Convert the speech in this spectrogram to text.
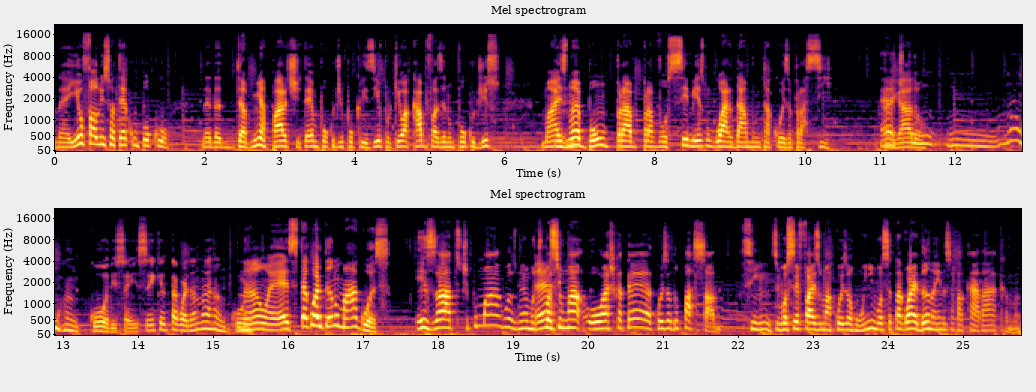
né? E eu falo isso até com um pouco, né, da, da minha parte, até um pouco de hipocrisia, porque eu acabo fazendo um pouco disso, mas Uhum. não é bom pra, pra você mesmo guardar muita coisa pra si, tá É, ligado? tipo um- um- não é um rancor isso aí. Isso aí que ele tá guardando não é rancor. Não, é, você tá guardando mágoas. Exato, tipo mágoas mesmo. É. Tipo assim, uma, eu acho que até coisa do passado. Sim. Se você faz uma coisa ruim, você tá guardando ainda, você fala, caraca, mano.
